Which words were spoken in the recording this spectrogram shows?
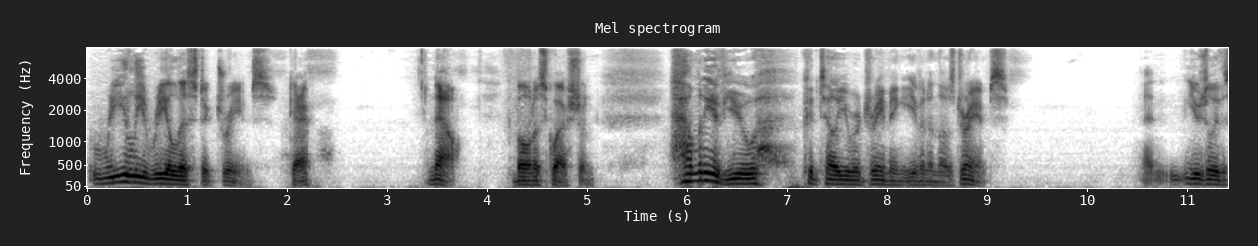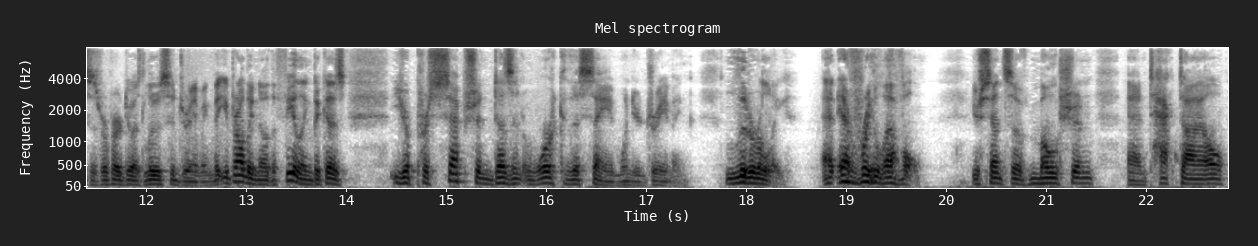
really realistic dreams? Okay. Now, bonus question. How many of you could tell you were dreaming even in those dreams? And usually this is referred to as lucid dreaming, but you probably know the feeling because your perception doesn't work the same when you're dreaming. Literally, at every level. Your sense of motion and tactile,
